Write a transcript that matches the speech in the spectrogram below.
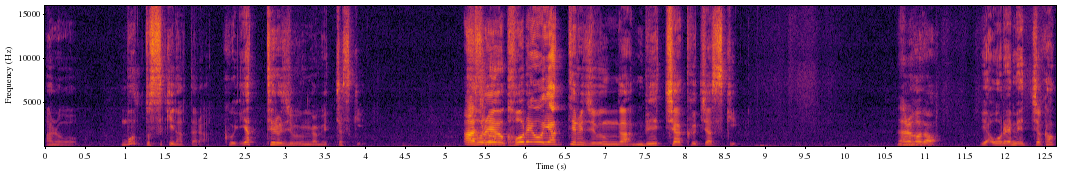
あのもっと好きになったらこうやってる自分がめっちゃ好き。あこれをこれをやってる自分がめちゃくちゃ好き。なるほど、いや俺めっちゃかっ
